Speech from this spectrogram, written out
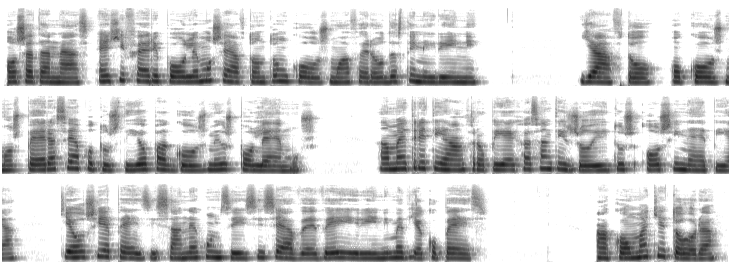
Ο σατανάς έχει φέρει πόλεμο σε αυτόν τον κόσμο αφαιρώντας την ειρήνη. Γι' αυτό ο κόσμος πέρασε από τους δύο παγκόσμιους πολέμους. Αμέτρητοι άνθρωποι έχασαν τη ζωή τους ως συνέπεια και όσοι επέζησαν έχουν ζήσει σε αβέβαιη ειρήνη με διακοπές. Ακόμα και τώρα,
